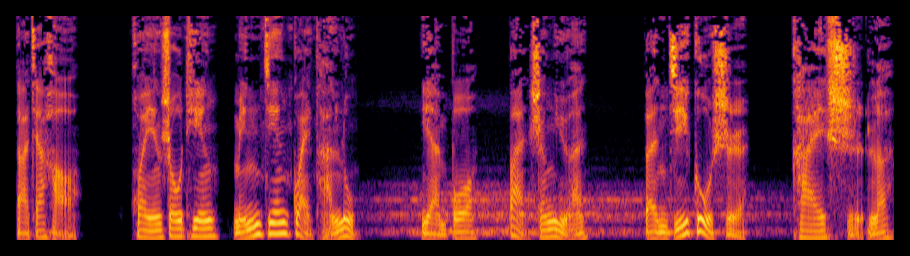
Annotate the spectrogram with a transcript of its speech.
大家好，欢迎收听《民间怪谈录》，演播半生缘。本集故事开始了。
